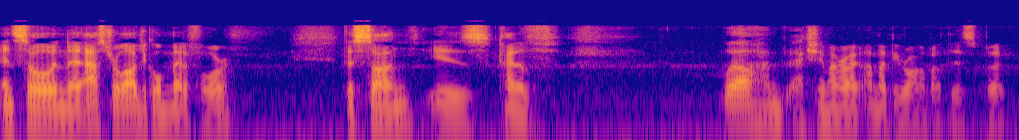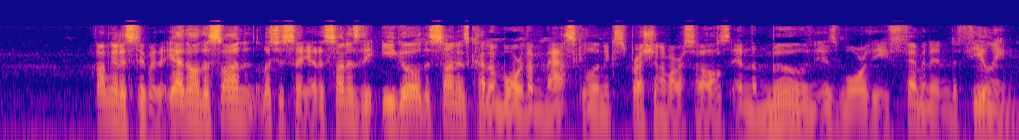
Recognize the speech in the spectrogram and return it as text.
And so, in the astrological metaphor, the sun is kind of well, I'm actually, am I right? I might be wrong about this, but I'm going to stick with it. Yeah, no, the sun, let's just say, yeah, the sun is the ego. The sun is kind of more the masculine expression of ourselves, and the moon is more the feminine, the feeling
